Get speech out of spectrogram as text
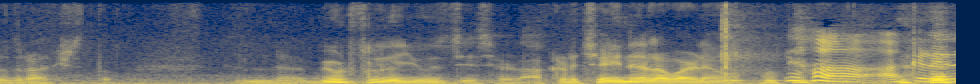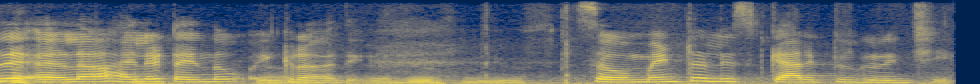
రుద్రాక్షతో. బ్యూటిఫుల్గా యూజ్ చేశాడు. అక్కడ చైన్ ఎలా వాడాము? అక్కడ ఎలా హైలైట్ అయిందో ఇక్కడ అది. సో మెంటలిస్ట్ క్యారెక్టర్ గురించి.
